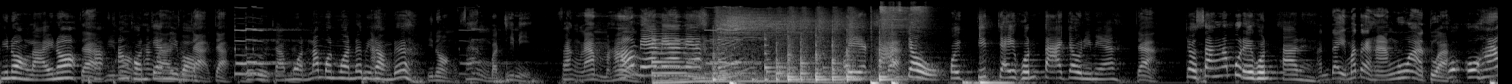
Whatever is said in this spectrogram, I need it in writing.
พี่น้องหลายเนาะจ้าทางพี่ทางขอนแก่นนี่บอกจ้าจ้าเออเออจ้ามวนล่ำมวนมวนเด้อพี่น้องเด้อพี่น้องฟังบัดที่นี่ฟังล่ำเฮาเอาแม่แม่แม่ เจ้าคอยจิตใจขนตาเจ้านี่แม่จ้าเจ้าสั่งน้ำผู้ใดขนตาเนี่ยอันใดมาแต่หางงัวตัว โอ้โอ้หาง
